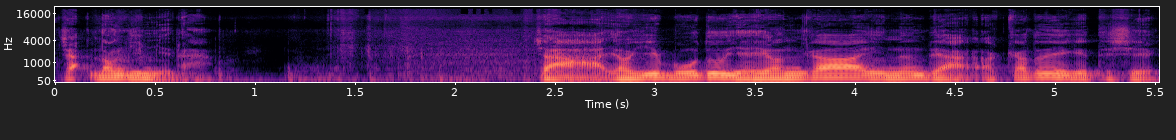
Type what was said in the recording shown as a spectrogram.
자, 넘깁니다. 자, 여기 모두 예언가 있는데 아- 아까도 얘기했듯이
